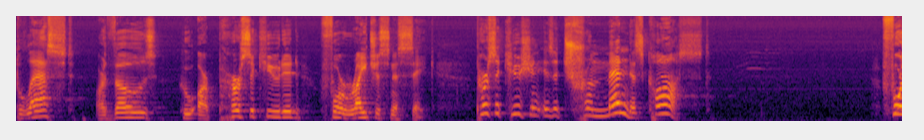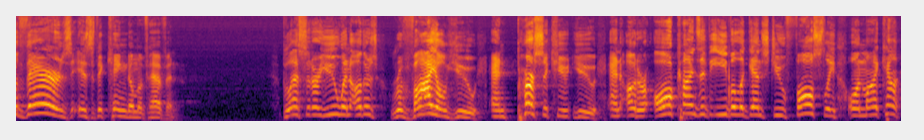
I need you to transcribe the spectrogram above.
Blessed are those who are persecuted for righteousness' sake. Persecution is a tremendous cost. for theirs is the kingdom of heaven. Blessed are you when others revile you and persecute you and utter all kinds of evil against you falsely on my account.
